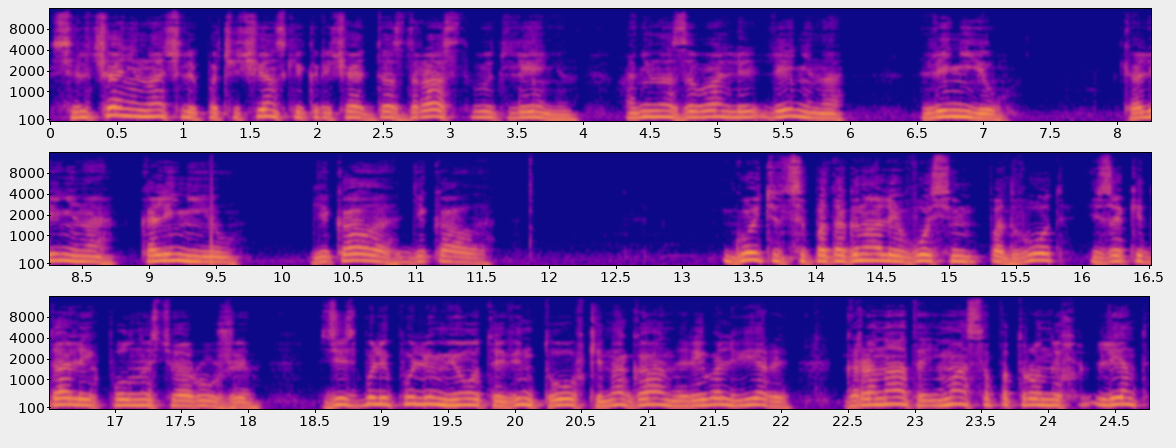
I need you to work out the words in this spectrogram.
Сельчане начали по-чеченски кричать «Да здравствует Ленин!». Они называли Ленина Ленил, Калинина Калинил, Гекала Декала. Гойтицы подогнали восемь подвод и закидали их полностью оружием. Здесь были пулеметы, винтовки, наганы, револьверы, гранаты и масса патронных лент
